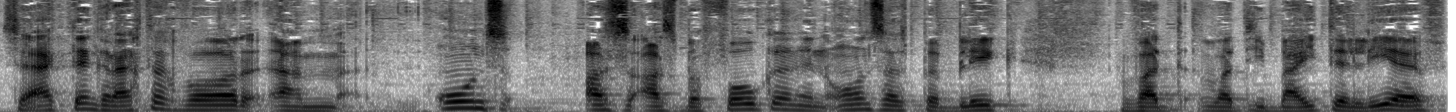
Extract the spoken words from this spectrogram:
So ek dink regtig waar um ons as as bevolking en ons as publiek wat wat hier buite leef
